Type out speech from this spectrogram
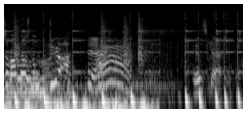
som om, der er sådan nogle dyr. Ja. Elsker.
